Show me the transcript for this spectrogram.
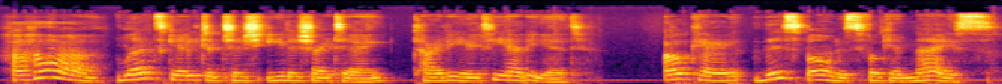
Haha, let's get it to Tish Edishite, tidy idiot. Okay, this phone is fucking nice.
